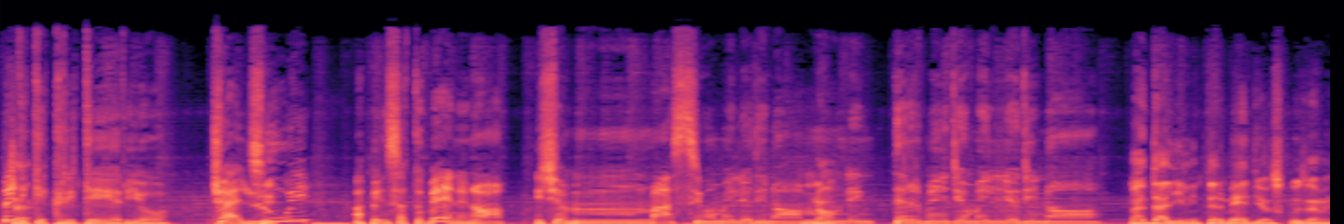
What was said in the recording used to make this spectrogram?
Vedi Cioè, che criterio? Cioè, Sì. lui ha pensato bene, no? Dice, "Mm, massimo meglio di no, mm, No. l'intermedio meglio di no. ma dagli l'intermedio, scusami.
